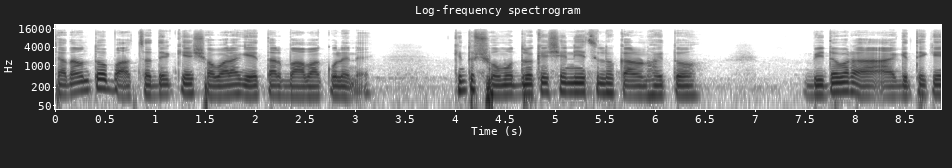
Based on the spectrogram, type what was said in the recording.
সাধারণত বাচ্চাদেরকে সবার আগে তার বাবা কোলে নেয়। কিন্তু সমুদ্রকে সে নিয়েছিল, কারণ হয়তো বিধবারা আগে থেকে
